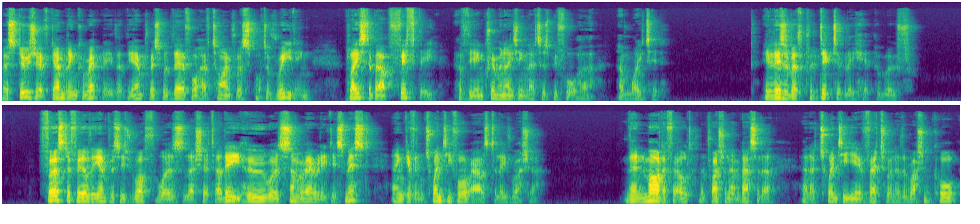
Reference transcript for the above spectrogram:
Bestuzhev, gambling correctly that the Empress would therefore have time for a spot of reading, placed about fifty of the incriminating letters before her and waited. Elizabeth predictably hit the roof. First to feel the Empress's wrath was Le Chétardie, who was summarily dismissed and given 24 hours to leave Russia. Then Mardefeld, the Prussian ambassador and a 20 year veteran of the Russian court,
